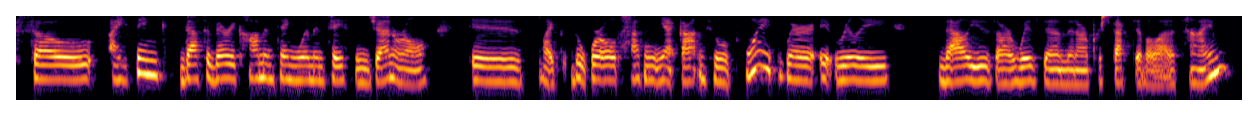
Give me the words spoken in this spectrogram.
so I think that's a very common thing women face in general is like the world hasn't yet gotten to a point where it really values our wisdom and our perspective a lot of times.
